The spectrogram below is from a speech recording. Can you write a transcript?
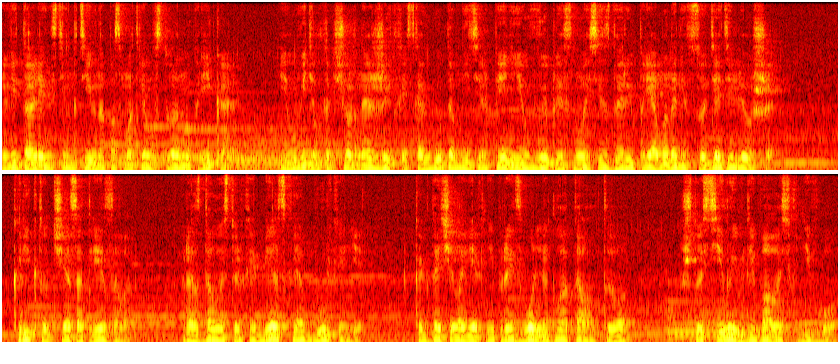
Виталий инстинктивно посмотрел в сторону крика и увидел, как черная жидкость, как будто в нетерпении, выплеснулась из дыры прямо на лицо дяди Леши. Крик тот час отрезало. Раздалось только мерзкое бульканье, когда человек непроизвольно глотал то, что силой вливалось в него.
